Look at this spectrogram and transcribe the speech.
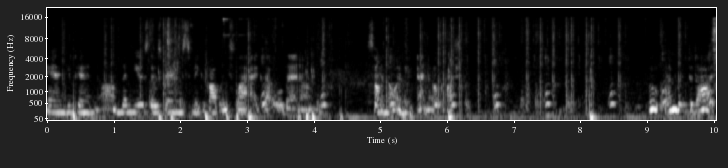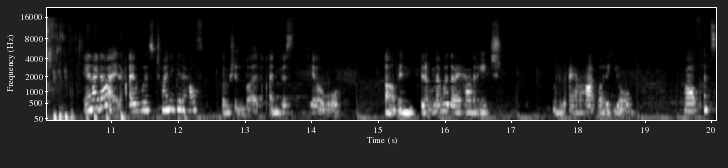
and you can um, then use those banners to make a Goblin Flag that will then um, summon the army again. Oh gosh. Oh, I'm going to die. And I died. I was trying to get a health potion, but I'm just terrible. Um, and didn't remember that I have an H. What is it? I have a hot blood to heal. Well, that's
